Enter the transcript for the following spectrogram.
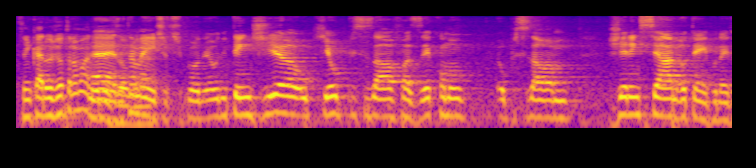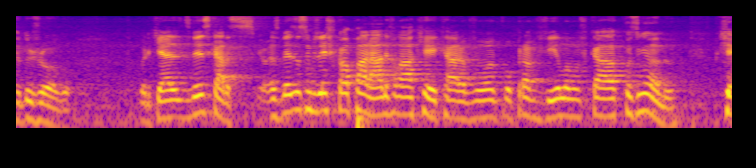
Você encarou de outra maneira. É, o jogo, né? exatamente. Tipo, eu entendia o que eu precisava fazer, como eu precisava gerenciar meu tempo dentro do jogo. Porque às vezes, cara, às vezes eu simplesmente ficava parado e falava, ok, cara, vou, vou pra vila, vou ficar cozinhando. Porque,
